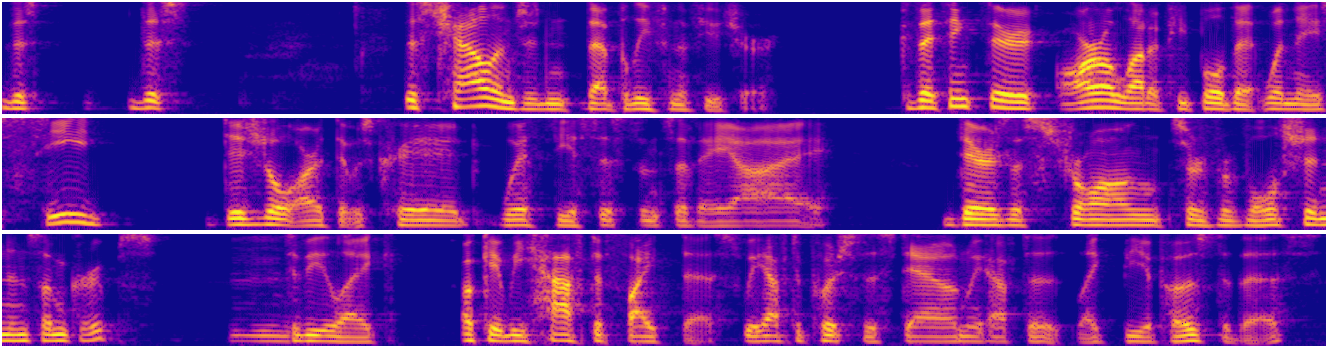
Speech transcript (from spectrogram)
this this this challenge and that belief in the future. Because I think there are a lot of people that when they see digital art that was created with the assistance of AI there's a strong sort of revulsion in some groups mm. to be like okay, we have to fight this. We have to push this down. We have to like be opposed to this.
